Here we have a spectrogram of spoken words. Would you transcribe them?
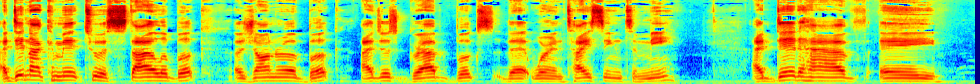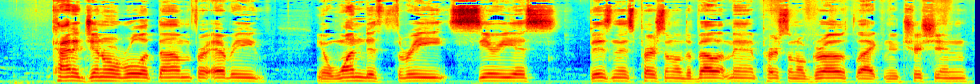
I did not commit to a style of book, a genre of book. I just grabbed books that were enticing to me. I did have a kind of general rule of thumb for every, you know, one to three serious business, personal development, personal growth, like nutrition,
